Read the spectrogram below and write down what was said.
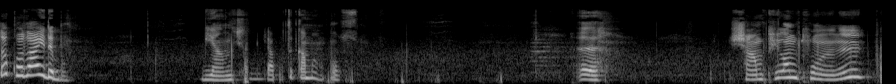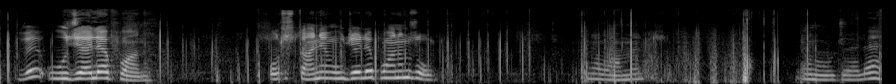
Da kolaydı bu. Bir yanlışlık yaptık ama olsun. Ee, şampiyon puanı ve UCL puanı. 30 tane UCL puanımız oldu. Ne var Ahmet? ucuyla.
